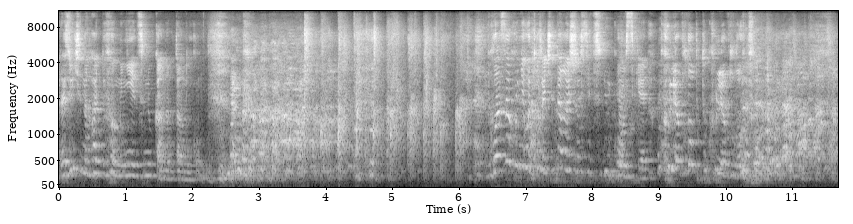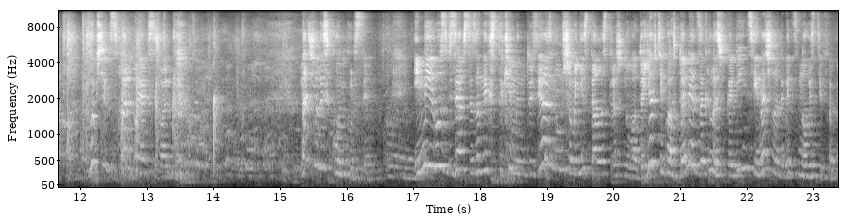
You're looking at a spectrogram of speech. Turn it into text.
разюче нагадував мені яценюка на танку. Яценюковське. Куля в лоб, то куля в лоб. В общем, свадьба як свадьба. Начались конкурси. І мій Рус взявся за них з таким ентузіазмом, що мені стало страшнувато. Я втекла в туалет, закрилась в кабінці і почала дивитися новості ФБ.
